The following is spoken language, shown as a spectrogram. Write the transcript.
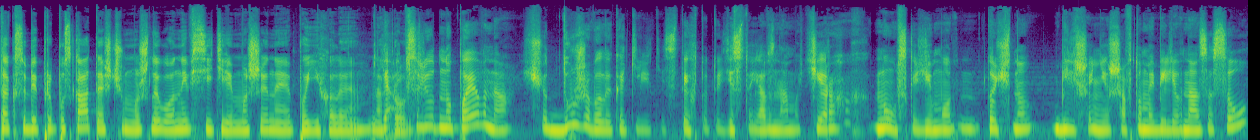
так собі припускати, що можливо не всі ті машини поїхали на Я фронт. абсолютно певна, що дуже велика кількість тих, хто тоді стояв з нами в чергах, ну скажімо, точно більше ніж автомобілів на ЗСУ.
